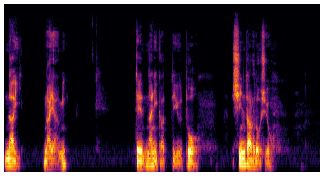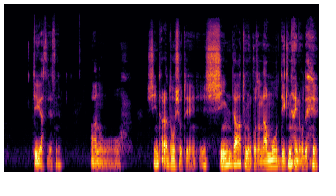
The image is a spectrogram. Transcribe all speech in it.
ない悩みって何かっていうと、死んだらどうしようっていうやつですね。あの、死んだらどうしようって、死んだ後のこと何もできないので、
